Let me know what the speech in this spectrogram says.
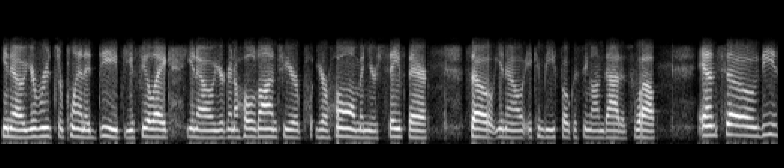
you know your roots are planted deep? Do you feel like you know you're going to hold on to your your home and you're safe there? So you know it can be focusing on that as well. And so these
